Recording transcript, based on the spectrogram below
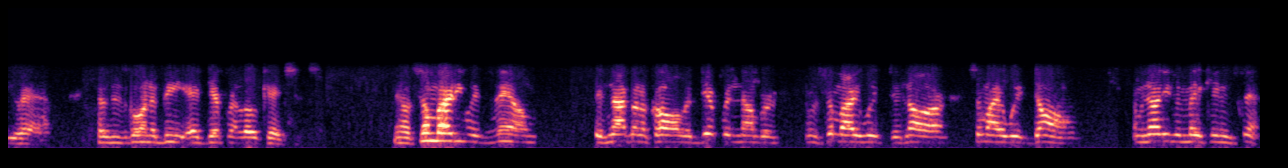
you have, because it's going to be at different locations. Now, somebody with them is not going to call a different number from somebody with dinar, somebody with dong. I mean, not even make any sense.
